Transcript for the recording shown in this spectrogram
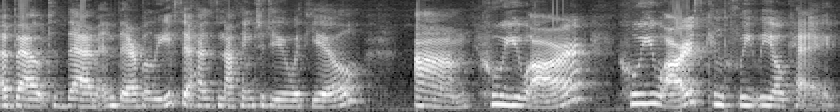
about them and their beliefs. It has nothing to do with you. Um, who you are, who you are is completely okay.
